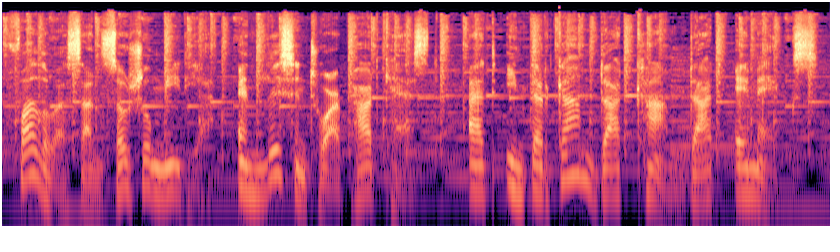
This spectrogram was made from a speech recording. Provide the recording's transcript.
Follow us on social media and listen to our podcast at intercam.com.mx.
